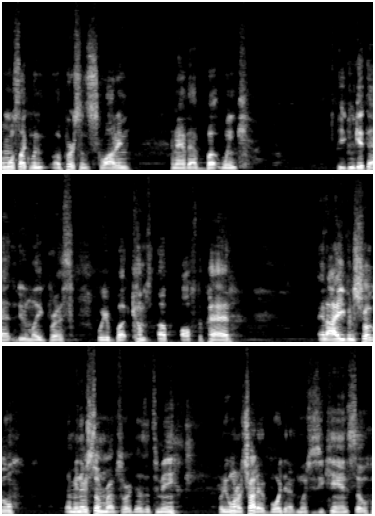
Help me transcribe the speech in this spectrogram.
almost like when a person's squatting and they have that butt wink. You can get that doing leg press where your butt comes up off the pad. And I even struggle. I mean, there's some reps where it does it to me, but you want to try to avoid that as much as you can. So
